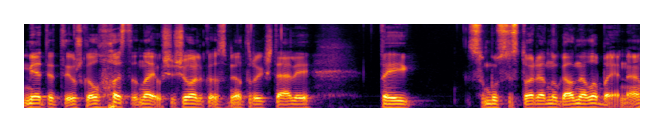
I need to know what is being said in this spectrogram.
mėtyti už galvos tenai už 16 metrų aikšteliai. Tai su mūsų istorija, nu gal nelabai, ne?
